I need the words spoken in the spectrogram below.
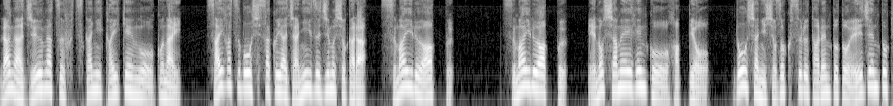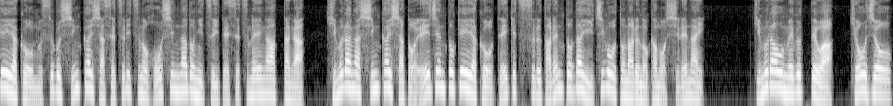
らが10月2日に会見を行い、再発防止策やジャニーズ事務所からスマイルアップ。スマイルアップへの社名変更を発表。同社に所属するタレントとエージェント契約を結ぶ新会社設立の方針などについて説明があったが、木村が新会社とエージェント契約を締結するタレント第1号となるのかもしれない。木村をめぐっては、教場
